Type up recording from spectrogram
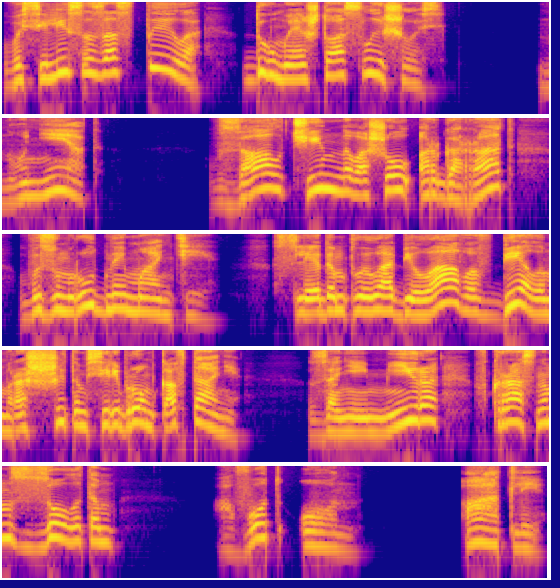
Василиса застыла, думая, что ослышалась. Но нет. В зал чинно вошел Аргарат в изумрудной мантии. Следом плыла Белава в белом, расшитом серебром кафтане. За ней Мира в красном с золотом. А вот он, Атли,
